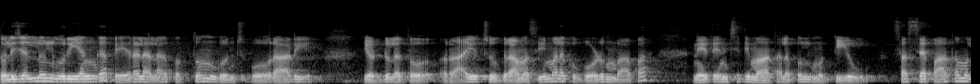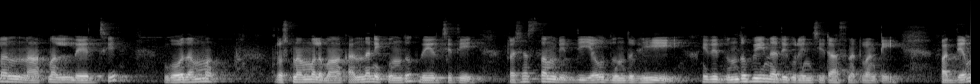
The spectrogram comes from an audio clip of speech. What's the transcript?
తొలిజల్లులు గురియంగా పేరళల పొత్తుం గొంచు పోరాడి ఎడ్డులతో రాయుచు గ్రామసీమలకు గోడుంబాప నే తెంచితి మా తలపులు ముట్టియు. సస్య పాకములను నాత్మలు దేల్చి గోదమ్మ కృష్ణమ్మలు మా కందని కుందు తీర్చితి. ప్రశస్తం విద్యయౌ దుందుభి. ఇది దుందుభి నది గురించి రాసినటువంటి పద్యం.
